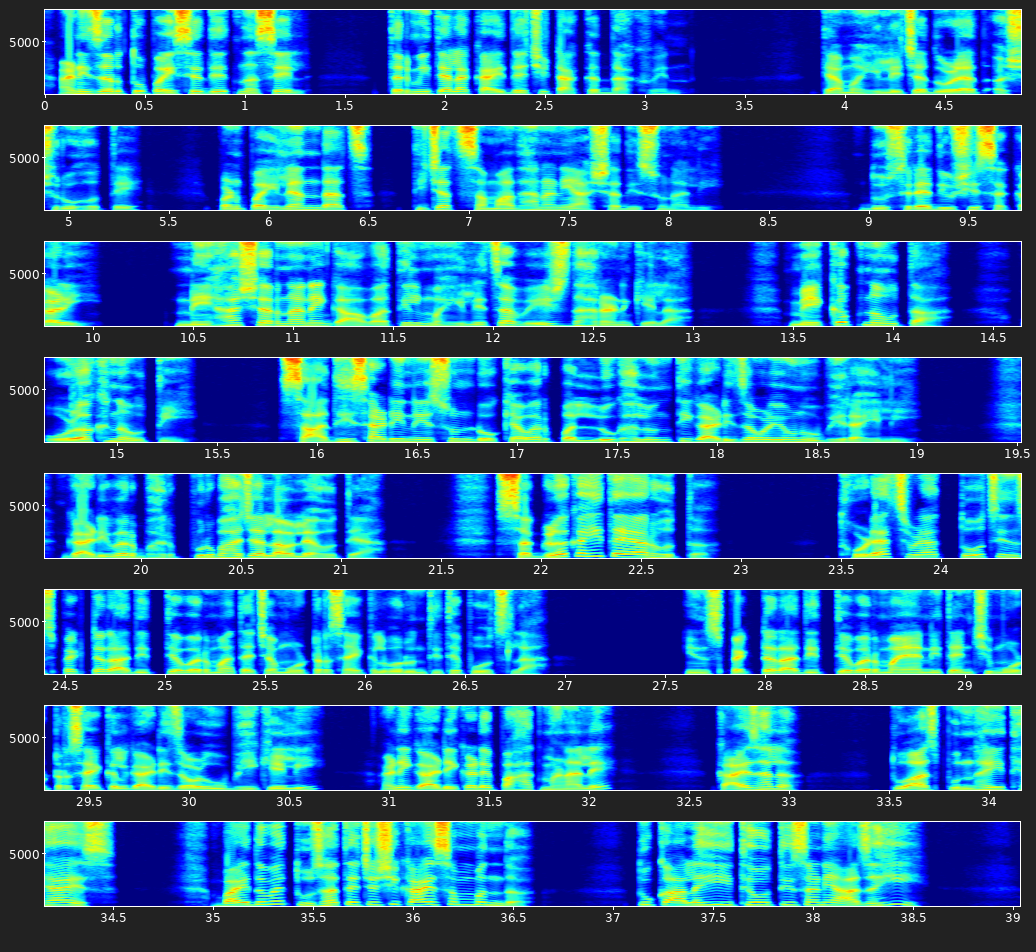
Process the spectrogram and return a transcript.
आणि जर तो पैसे देत नसेल तर मी त्याला कायद्याची ताकद दाखवेन. त्या महिलेच्या डोळ्यात अश्रू होते. पण पहिल्यांदाच तिच्यात समाधान आणि आशा दिसून आली. दुसऱ्या दिवशी सकाळी नेहा शर्णाने गावातील महिलेचा वेश धारण केला. मेकअप नव्हता ओळख नव्हती. साधी साडी नेसून डोक्यावर पल्लू घालून ती गाडीजवळ येऊन उभी राहिली. गाडीवर भरपूर भाज्या लावल्या होत्या. सगळं काही तयार होतं. थोड्याच वेळात तोच इन्स्पेक्टर आदित्य वर्मा त्याच्या मोटरसायकलवरून तिथे पोचला. इन्स्पेक्टर आदित्य वर्मा यांनी त्यांची मोटरसायकल गाडीजवळ उभी केली आणि गाडीकडे पाहत म्हणाले काय झालं? तू आज पुन्हा इथे आहेस? बाय द वे तुझा त्याच्याशी काय संबंध? तू कालही इथे होतीस आणि आजही?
